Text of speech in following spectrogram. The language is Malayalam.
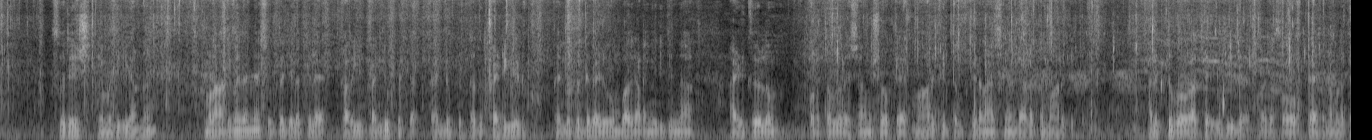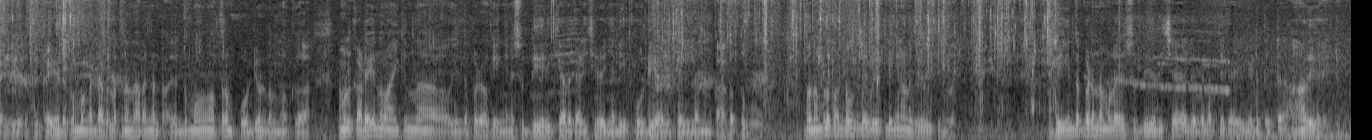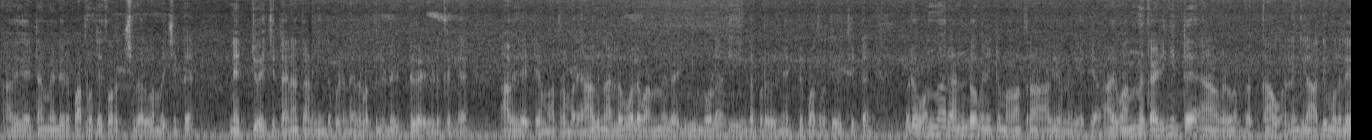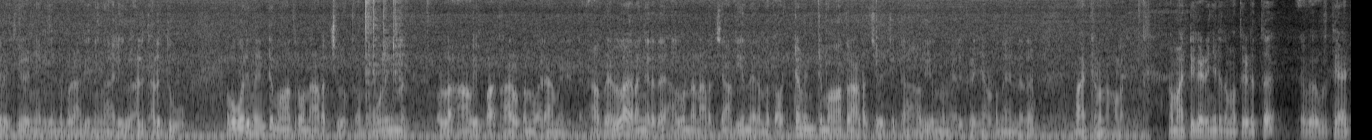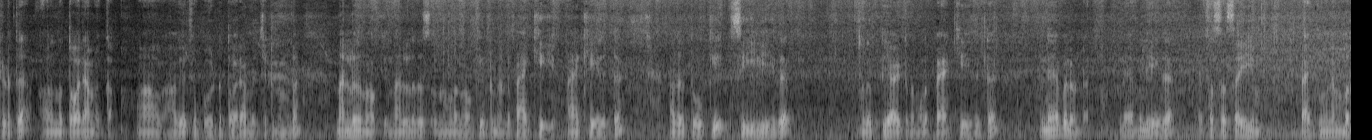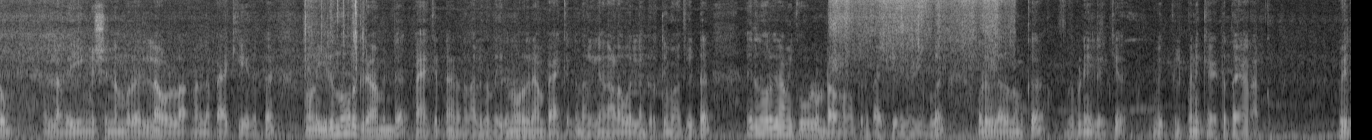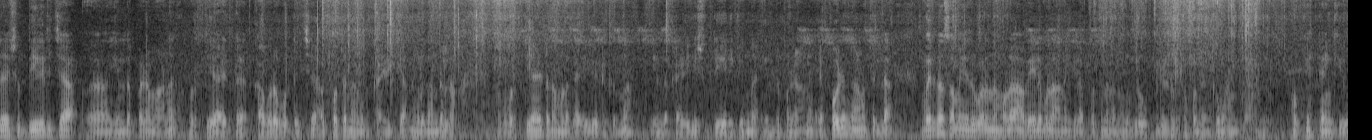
സുരേഷ് ഹിമഗിരിയാണ്. നമ്മൾ ആദ്യമേ തന്നെ ശുദ്ധജലത്തിൽ കറി കല്ലുപ്പിട്ട് കല്ലുപ്പിട്ട് അത് കഴുകിയെടുക്കും. കല്ലുപ്പിട്ട് കഴുകുമ്പോൾ അതിലടങ്ങിയിരിക്കുന്ന അഴുക്കുകളും പുറത്തുള്ള വിഷാംശമൊക്കെ മാറിക്കിട്ടും. കീടനാശിനി ഉണ്ട് അതൊക്കെ മാറിക്കിട്ടും. അലുത്ത് പോകാത്ത രീതിയിൽ വളരെ സോഫ്റ്റായിട്ട് നമ്മൾ കഴുകിയെടുക്കും. കഴുകിയെടുക്കുമ്പോൾ കണ്ട വെള്ളത്തിന് നിറം കണ്ടോ അതെന്തുമാത്രം പൊടി ഉണ്ടെന്ന് നോക്കുക. നമ്മൾ കടയിൽ നിന്ന് വാങ്ങിക്കുന്ന ഈന്തപ്പഴമൊക്കെ ഇങ്ങനെ ശുദ്ധീകരിക്കാതെ കഴിച്ചു കഴിഞ്ഞാൽ ഈ പൊടി അഴുക്കെല്ലാം നമുക്ക് അകത്തു പോകും. അപ്പോൾ നമ്മൾ പണ്ട് മുതലേ വീട്ടിലിങ്ങനെയാണ് ഉപയോഗിക്കുന്നത്. അപ്പോൾ ഈന്തപ്പഴം നമ്മൾ ശുദ്ധീകരിച്ച് വെള്ളത്തിൽ കഴുകിയെടുത്തിട്ട് ആവി കയറ്റും. ആവി കയറ്റാൻ വേണ്ടി ഒരു പാത്രത്തിൽ കുറച്ച് വെള്ളം വെച്ചിട്ട് നെറ്റ് വെച്ചിട്ട് അതിനകത്താണ് ഈന്തപ്പെടുന്നത് വെള്ളത്തിലിട്ട് ഇട്ട് കഴുകിയെടുക്കല്ലേ. ആവി കയറ്റിയാൽ മാത്രം മതി. ആവി നല്ലപോലെ വന്ന് കഴിയുമ്പോൾ ഈ ഈന്തപ്പഴം ഒരു നെറ്റ് പാത്രത്തിൽ വെച്ചിട്ട് ഒരു ഒന്നോ രണ്ടോ മിനിറ്റ് മാത്രം ആവി ഒന്ന് കയറ്റിയാൽ ആവി വന്ന് കഴിഞ്ഞിട്ട് വെള്ളം വെക്കാവൂ. അല്ലെങ്കിൽ ആദ്യം മുതലേ വെച്ച് കഴിഞ്ഞാൽ ഈന്തപ്പഴം അടിയിൽ നിന്ന് അലി അലുത്തു പോകും അപ്പോൾ ഒരു മിനിറ്റ് മാത്രം ഒന്ന് അടച്ചു വെക്കുക. മുകളിൽ നിന്ന് ഉള്ള ആവി പാ താഴോട്ടൊന്ന് വരാൻ വേണ്ടിയിട്ട്. ആ വെള്ളം ഇറങ്ങരുത്. അതുകൊണ്ടാണ് അടച്ച് അധികം നേരം വെക്കുക. ഒറ്റ മിനിറ്റ് മാത്രം അടച്ച് വെച്ചിട്ട് ആവി ഒന്ന് മേറി കഴിഞ്ഞാൽ ഉടനെ തന്നെ അത് മാറ്റണം നമ്മൾ ആ മാറ്റി കഴിഞ്ഞിട്ട് നമുക്ക് എടുത്ത് വൃത്തിയായിട്ടെടുത്ത് ഒന്ന് തോരാൻ വെക്കാം. ആവിയൊക്കെ പോയിട്ട് തോരാൻ വെച്ചിട്ട് നമ്മൾ നല്ലത് നോക്കി നല്ലത് നമ്മൾ നോക്കിയിട്ട് നല്ല പാക്ക് ചെയ്യും. പാക്ക് ചെയ്തിട്ട് അത് തൂക്കി സീൽ ചെയ്ത് വൃത്തിയായിട്ട് നമ്മൾ പാക്ക് ചെയ്തിട്ട് ലേബലുണ്ട്. ലേബൽ ചെയ്ത് എഫ് എസ് എസ് ഐയും പാക്കിംഗ് നമ്പറും എല്ലാം വെയിങ് മെഷീൻ നമ്പറും എല്ലാം ഉള്ള നല്ല പാക്ക് ചെയ്തിട്ട് നമ്മൾ ഇരുന്നൂറ് ഗ്രാമിന്റെ പാക്കറ്റാണ് നൽകുന്നത്. ഇരുന്നൂറ് ഗ്രാം പാക്കറ്റ് നൽകി അത് അളവെല്ലാം കൃത്യമാക്കിയിട്ട് ഇരുന്നൂറ് ഗ്രാമിൽ കൂടുതലുണ്ടാവും നമുക്കത് പാക്ക് ചെയ്ത് കഴിയുമ്പോൾ. ഒടുവിൽ അത് നമുക്ക് വിപണിയിലേക്ക് വിൽപ്പനയ്ക്കായിട്ട് തയ്യാറാക്കും. അപ്പോൾ ഇത് ശുദ്ധീകരിച്ച ഈന്തപ്പഴമാണ്. വൃത്തിയായിട്ട് കവറ് പൊട്ടിച്ച് അപ്പോൾ തന്നെ നമുക്ക് കഴിക്കാം. നിങ്ങൾ കണ്ടല്ലോ. അപ്പോൾ വൃത്തിയായിട്ട് നമ്മൾ കഴുകിയെടുക്കുന്ന ഈന്ത കഴുകി ശുദ്ധീകരിക്കുന്ന ഈന്തപ്പഴമാണ് എപ്പോഴും കാണത്തില്ല. വരുന്ന സമയം ഇതുപോലെ നമ്മൾ അവൈലബിൾ ആണെങ്കിൽ അപ്പോൾ തന്നെ നമ്മൾ ഗ്രൂപ്പിലിടും അപ്പോൾ നിങ്ങൾക്ക് വാങ്ങിക്കാവുന്നത് ഓക്കെ താങ്ക്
